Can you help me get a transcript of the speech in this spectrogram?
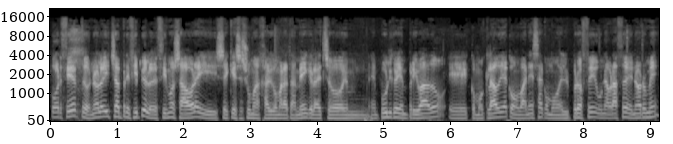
Por cierto, no lo he dicho al principio, lo decimos ahora y sé que se suma Javi Gomara también, que lo ha hecho en, en público y en privado, eh, como Claudia, como Vanessa, como el profe. Un abrazo enorme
